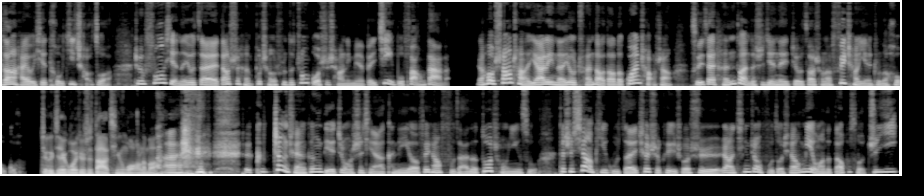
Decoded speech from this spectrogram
当然还有一些投机炒作。这个风险呢，又在当时很不成熟的中国市场里面被进一步放大了。然后商场的压力呢，又传导到了官场上，所以在很短的时间内就造成了非常严重的后果。这个结果就是大清亡了吗？哎，这政权更迭这种事情啊，肯定有非常复杂的多重因素。但是橡皮股灾确实可以说是让清政府走向灭亡的导火索之一。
